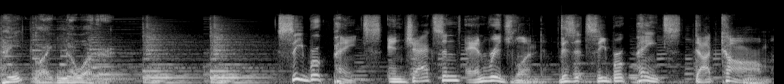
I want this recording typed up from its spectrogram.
Paint like no other. Seabrook Paints in Jackson and Ridgeland. Visit SeabrookPaints.com.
